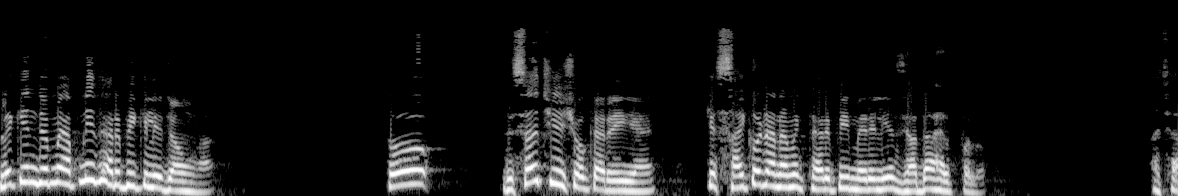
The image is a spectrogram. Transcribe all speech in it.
لیکن جب میں اپنی تھراپی کے لیے جاؤں گا، تو ریسرچ یہ شو کر رہی ہے کہ سائیکو ڈائنامک تھراپی میرے لیے زیادہ ہیلپ فل ہو۔ اچھا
